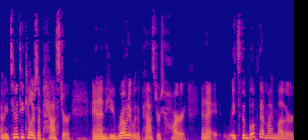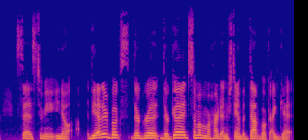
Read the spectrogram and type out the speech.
I mean, Timothy Keller's a pastor and he wrote it with a pastor's heart. And I, it's the book that my mother says to me, you know, the other books, they're good, they're good. Some of them are hard to understand, but that book I get.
